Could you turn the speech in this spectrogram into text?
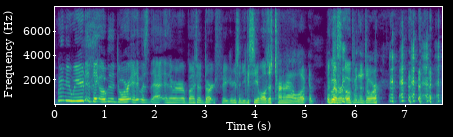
Would it be weird if they opened the door and it was that and there were a bunch of dark figures and you could see them all just turn around and look at whoever opened the door?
